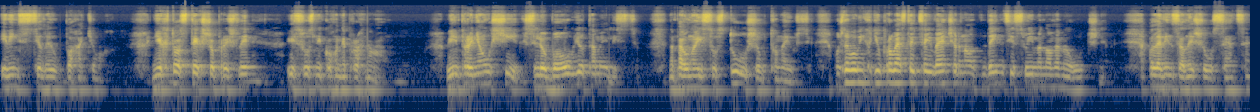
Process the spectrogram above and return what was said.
і Він зцілив багатьох. Ніхто з тих, що прийшли, Ісус нікого не прогнав. Він прийняв усіх з любов'ю та милістю. Напевно, Ісус дуже втомився. Можливо, Він хотів провести цей вечір наодинці зі своїми новими учнями. Але Він залишив усе це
